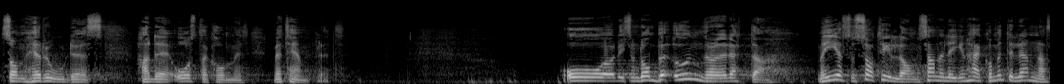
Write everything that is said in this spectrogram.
som Herodes hade åstadkommit med templet. Och liksom, de beundrade detta. Men Jesus sa till dem, sannerligen här kommer inte lämnas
